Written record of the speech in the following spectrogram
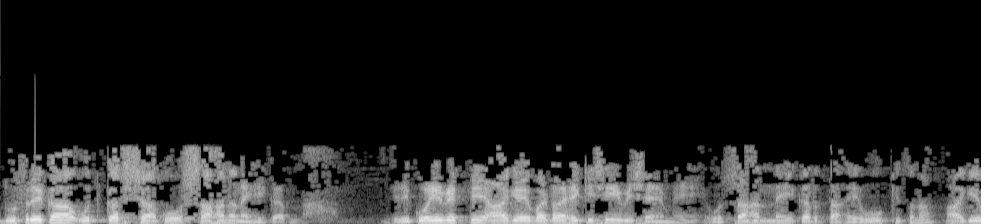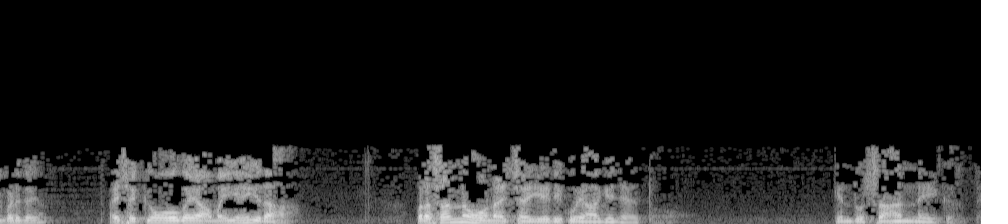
दूसरे का उत्कर्ष को सहन नहीं करना। यदि कोई व्यक्ति आगे बढ़ रहा है किसी विषय में, वो सहन नहीं करता है, वो कितना आगे बढ़ गया? ऐसा क्यों हो गया? मैं यही रहा। प्रसन्न होना चाहिए यदि कोई आगे जाए तो। किंतु सहन नहीं करते।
